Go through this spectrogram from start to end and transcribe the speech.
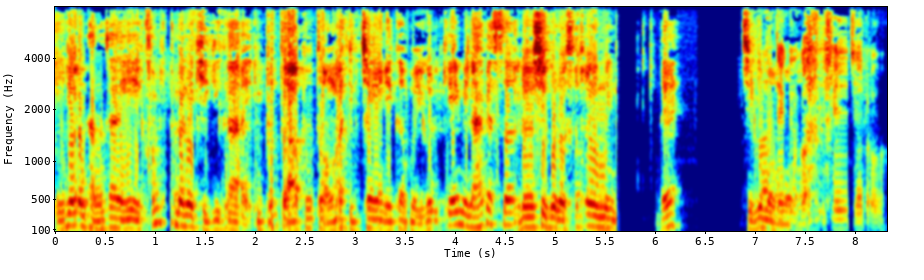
우리는 당장 이 컴퓨터라는 기기가 인풋도 아웃풋도 엉망진창이니까 뭐 이걸 게임이나 하겠어 이런 식으로 써져 있는데 지금은 뭐 실제로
